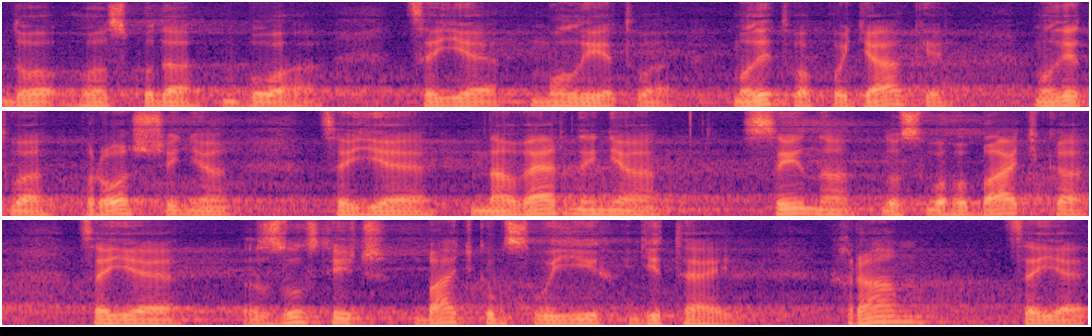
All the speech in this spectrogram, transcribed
до Господа Бога, це є молитва, молитва подяки, молитва прощення, це є навернення сина до свого батька, це є зустріч батьком своїх дітей. Храм це є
